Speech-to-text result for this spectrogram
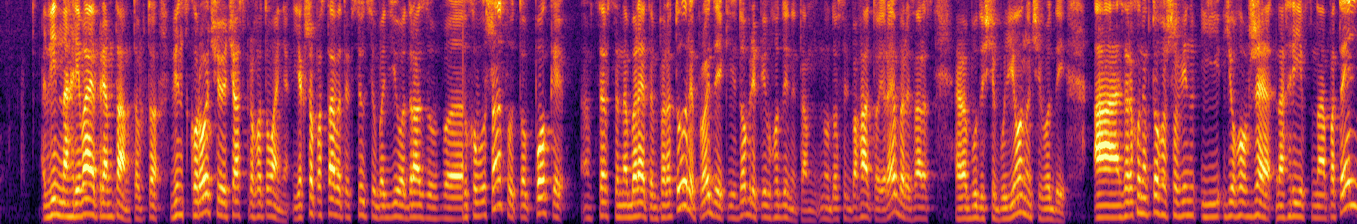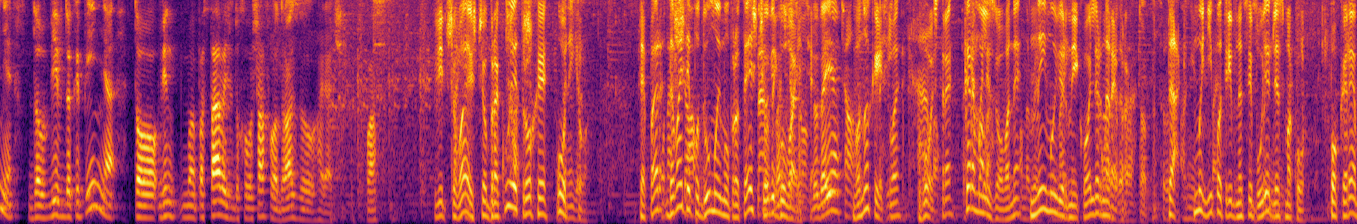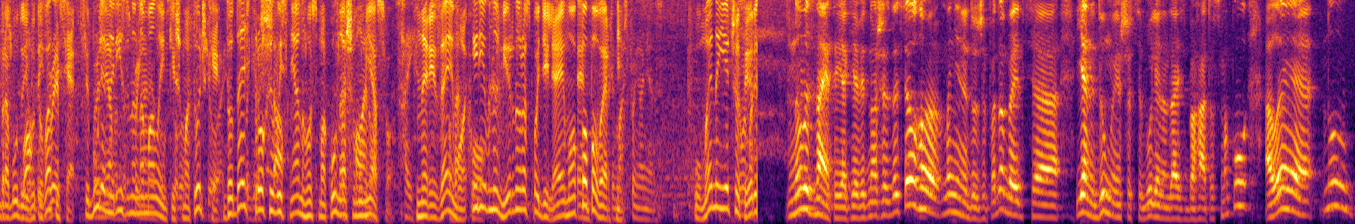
Він нагріває прямо там, тобто він скорочує час приготування. Якщо поставити всю цю бадью одразу в е, духову шафу, то поки це все набере температури, пройде якісь добрі півгодини. Там ну досить багато і ребер, і зараз е, буде ще бульйону чи води. А за рахунок того, що він його вже нагрів на пательні, довів до кипіння, то він поставить в духову шафу одразу гарячий. Клас. Відчуваю, що бракує трохи оцту. Тепер давайте подумаємо про те, що відбувається. Додає Воно кисле, гостре, карамелізоване, неймовірний колір на ребрах. Так, мені потрібна цибуля для смаку. Поки ребра будуть готуватися, цибуля нарізана на маленькі шматочки, додасть трохи весняного смаку нашому м'ясу. Нарізаємо і рівномірно розподіляємо по поверхні. У мене є чотири Ну, ви знаєте, як я відношусь до цього. Мені не дуже подобається. Я не думаю, що цибуля надасть багато смаку, але ну.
